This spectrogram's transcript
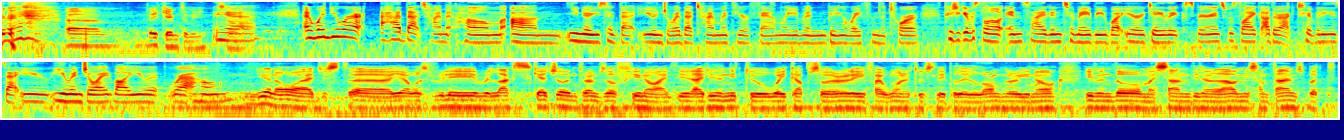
um, they came to me. so- Yeah. And when you were had that time at home, um, you know, you said that you enjoyed that time with your family, even being away from the tour. Could you give us a little insight into maybe what your daily experience was like, other activities that you you enjoyed while you were at home? you know i just uh, yeah was really relaxed schedule in terms of you know i did i didn't need to wake up so early if i wanted to sleep a little longer you know even though my son didn't allow me sometimes but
